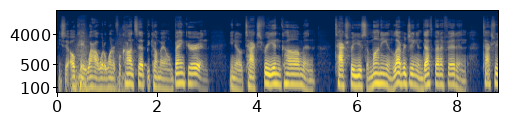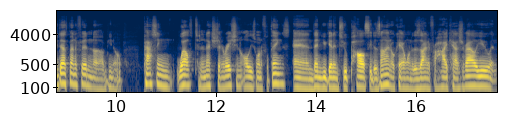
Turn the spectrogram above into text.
You say, okay, wow, what a wonderful concept, become my own banker and you know, tax-free income and tax-free use of money and leveraging and death benefit and tax-free death benefit and uh, you know passing wealth to the next generation all these wonderful things and then you get into policy design okay i want to design it for high cash value and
